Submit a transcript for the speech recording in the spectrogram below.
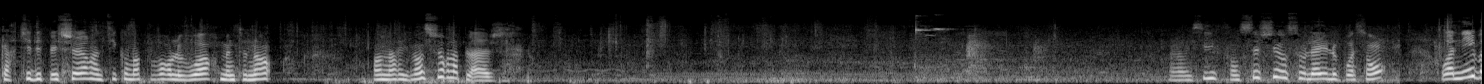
Quartier des pêcheurs, ainsi qu'on va pouvoir le voir maintenant en arrivant sur la plage. Alors ici, ils font sécher au soleil le poisson. Wani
